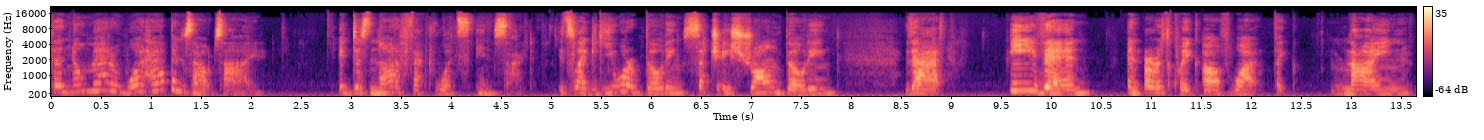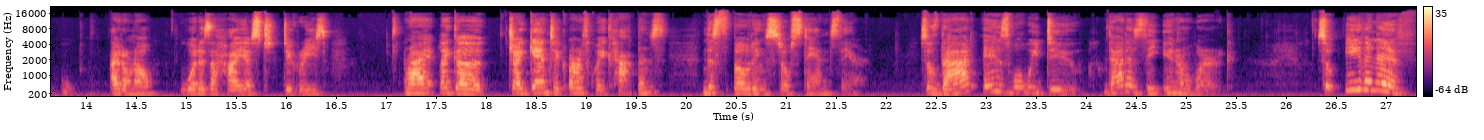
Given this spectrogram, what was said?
that no matter what happens outside, it does not affect what's inside. It's like you are building such a strong building that even an earthquake of what, like nine, I don't know, what is the highest degrees, right? Like a gigantic earthquake happens, this building still stands there so that is what we do. That is the inner work. So even if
